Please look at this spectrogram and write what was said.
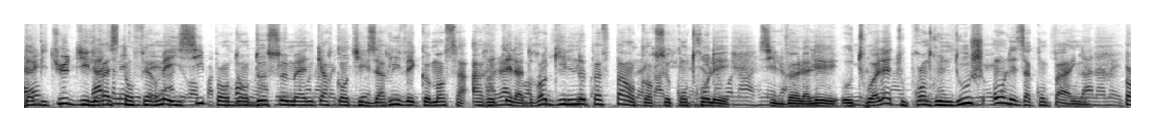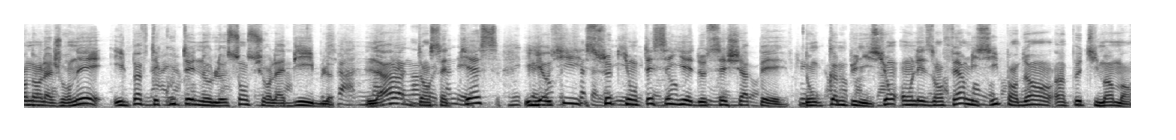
D'habitude, ils restent enfermés ici pendant deux semaines car quand ils arrivent et commencent à arrêter la drogue, ils ne peuvent pas encore se contrôler. S'ils veulent aller aux toilettes ou prendre une douche, on les accompagne. Pendant la journée, ils peuvent écouter nos leçons sur la Bible. Là, dans cette pièce, il y a aussi ceux qui ont essayé de s'échapper. Donc comme punition, on les enferme ici pendant un petit moment.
